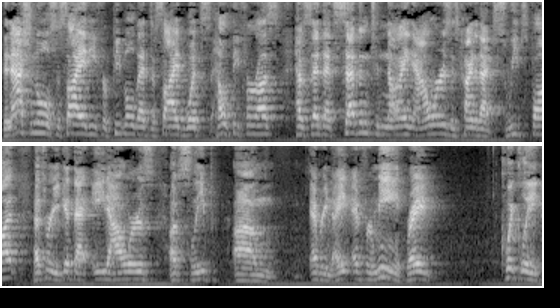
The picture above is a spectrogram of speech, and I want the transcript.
The National Society for People that decide what's healthy for us have said that seven to nine hours is kind of that sweet spot. That's where you get that eight hours of sleep um, every night. And for me, right, quickly,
